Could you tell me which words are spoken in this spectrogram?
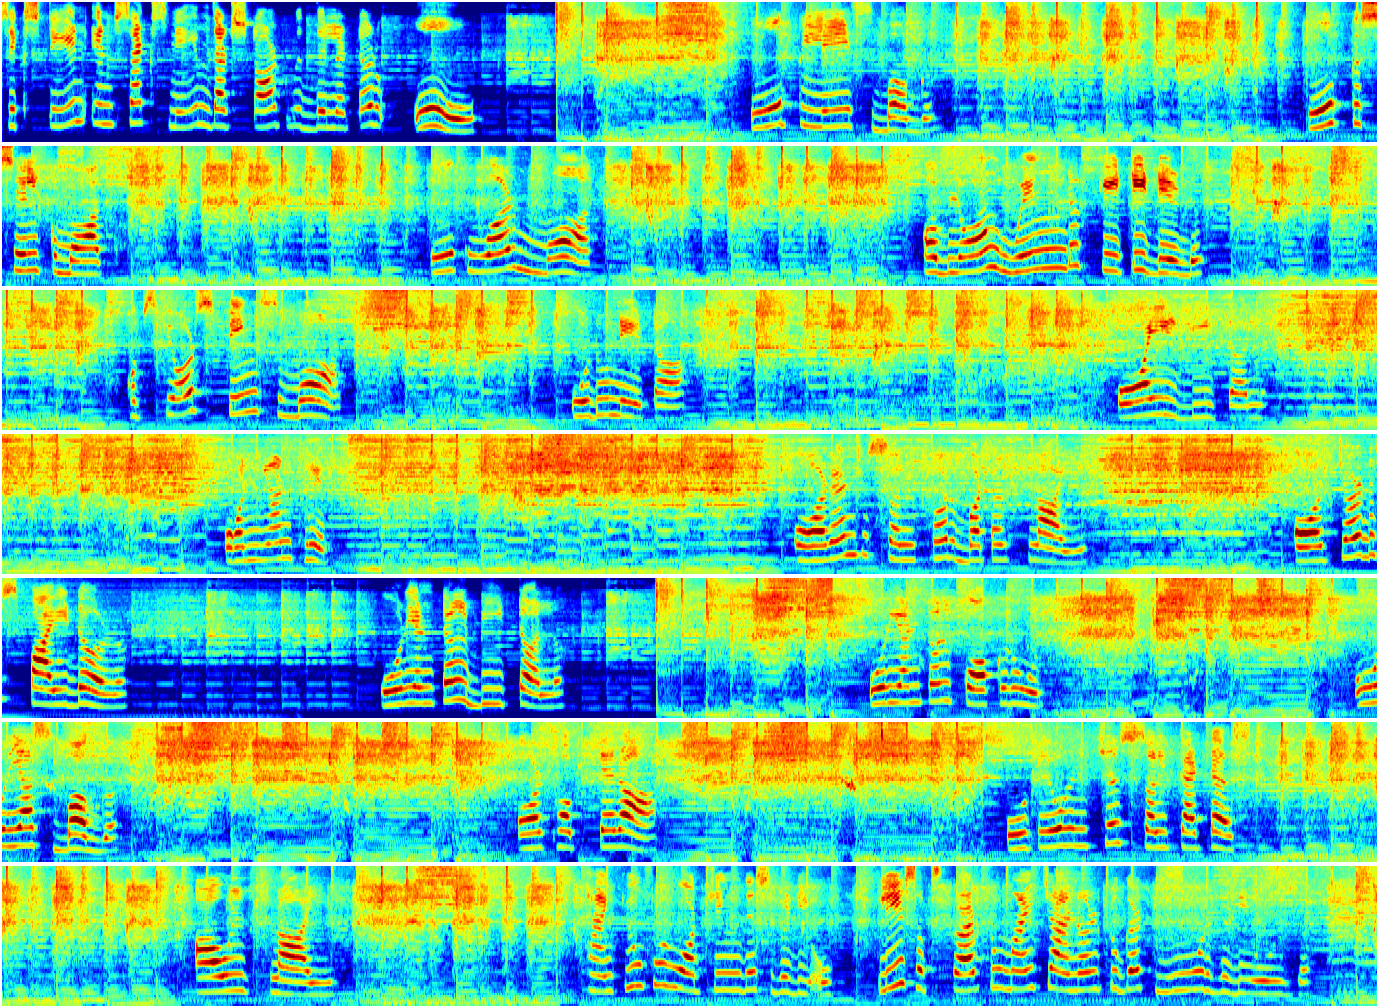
16 insects name that start with the letter O. Oak lace bug. Oak silk moth. Oak worm moth. Oblong winged katydid. Obscure sphinx moth. Odonata. Oil beetle. Onion thrips. Orange sulfur butterfly. Orchard spider. Oriental beetle oriental cockroach orius bug orthoptera otiorhynchus sulcatus owl fly Thank you for watching this video. Please subscribe to my channel to get more videos.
